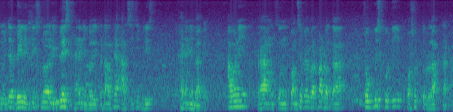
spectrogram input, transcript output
दुइटा बेलि ब्रिज न रिप्लेस खानायनि बागै खोथाखे आर सि सि ब्रिज खानायनि बागै आबोनि रां जों कनसेप्ट पेपार पाठका चब्बिस कोटी पचहत्तर लाख टाका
